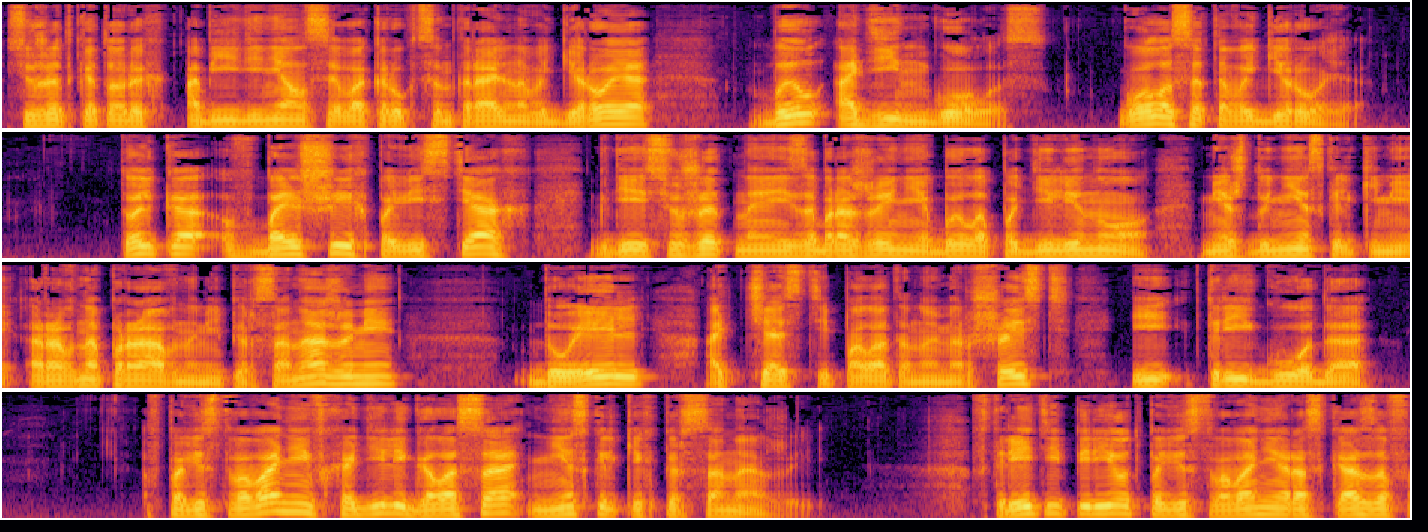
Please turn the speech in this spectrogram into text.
сюжет которых объединялся вокруг центрального героя, был один голос – голос этого героя. Только в больших повестях, где сюжетное изображение было поделено между несколькими равноправными персонажами – дуэль, отчасти палата номер 6 и три года – в повествовании входили голоса нескольких персонажей. В третий период повествования рассказов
